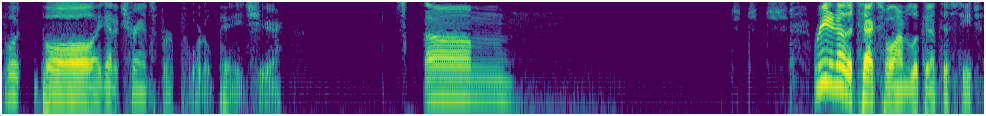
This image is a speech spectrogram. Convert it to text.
football. I got a transfer portal page here um, read another text while I'm looking at this, Teach.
